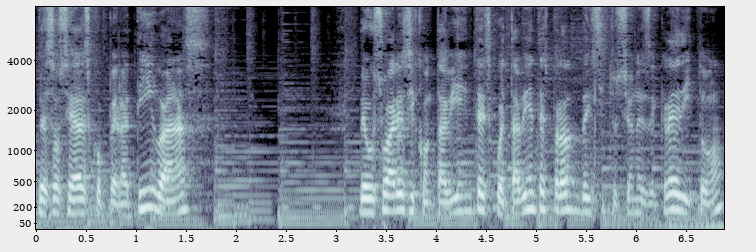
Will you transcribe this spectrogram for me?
de sociedades cooperativas, de usuarios y contabientes, cuentavientes perdón, de instituciones de crédito,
